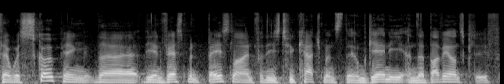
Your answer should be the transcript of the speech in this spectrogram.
that was scoping the, the investment baseline for these two catchments, the Umgeni and the Baviaanskloof,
